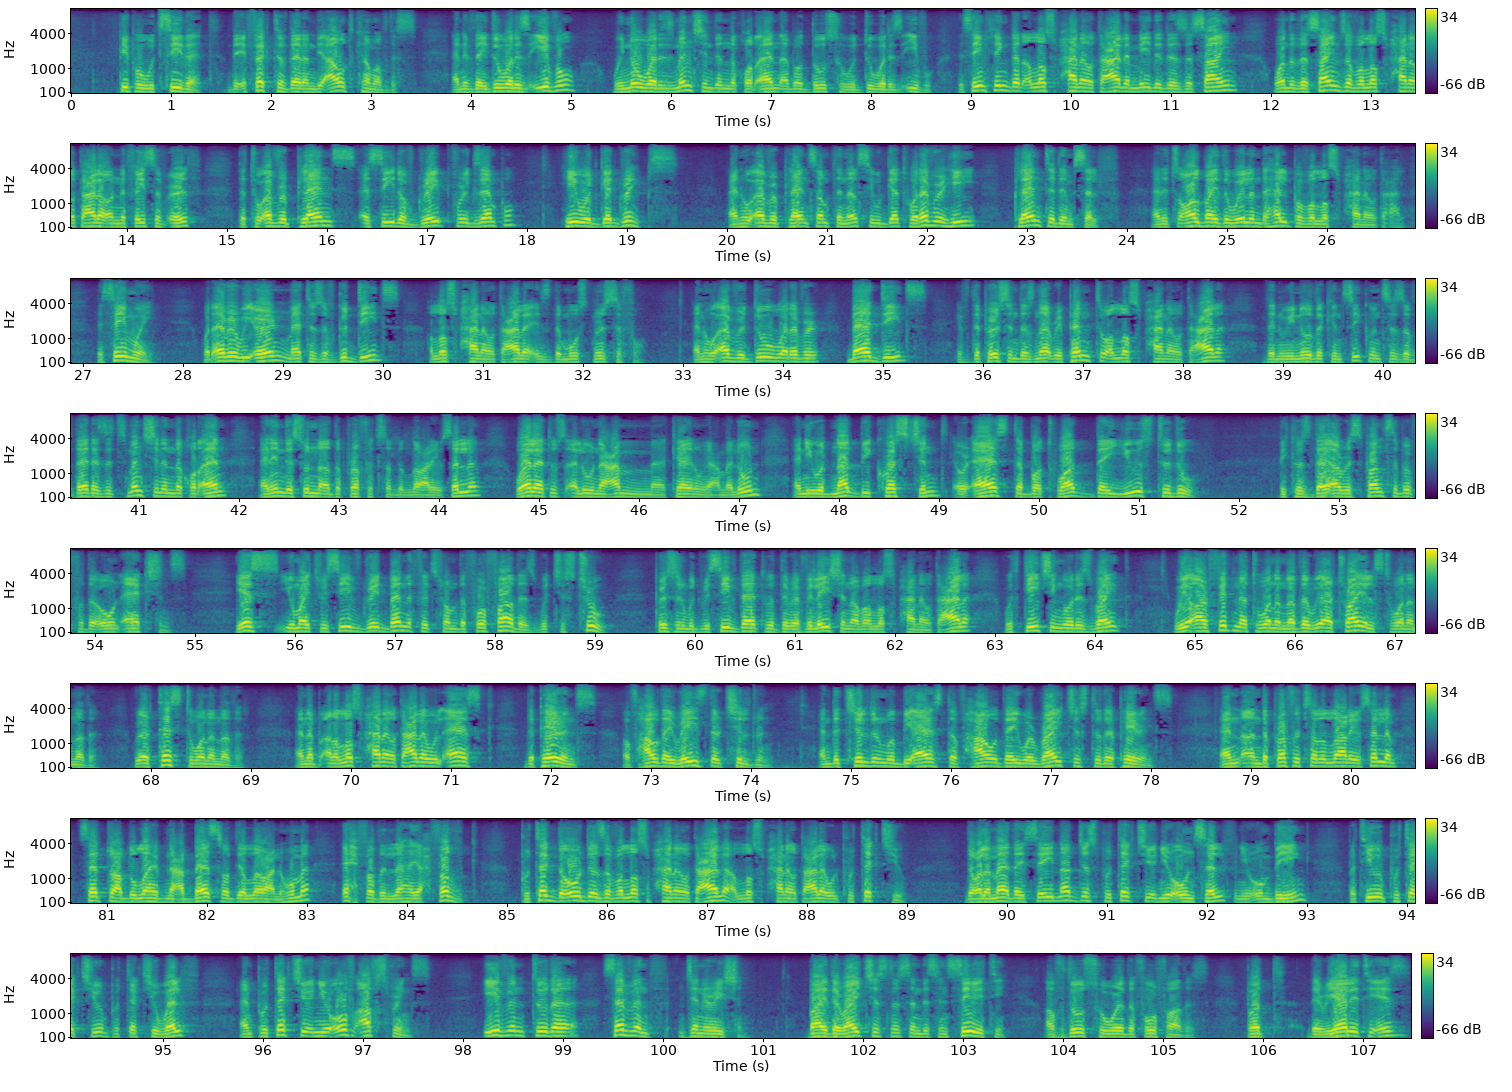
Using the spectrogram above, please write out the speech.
people would see that, the effect of that and the outcome of this. and if they do what is evil, we know what is mentioned in the Quran about those who would do what is evil. The same thing that Allah subhanahu wa ta'ala made it as a sign, one of the signs of Allah subhanahu wa ta'ala on the face of earth, that whoever plants a seed of grape, for example, he would get grapes. And whoever plants something else, he would get whatever he planted himself. And it's all by the will and the help of Allah subhanahu wa ta'ala. The same way, Whatever we earn, matters of good deeds, Allah subhanahu wa ta'ala is the most merciful. And whoever do whatever bad deeds, if the person does not repent to Allah subhanahu wa ta'ala, then we know the consequences of that as it's mentioned in the Quran and in the Sunnah of the Prophet. ﷺ. وَلَا تُسْأَلُونَ عَمَّا كَانُوا يَعْمَلُونَ And you would not be questioned or asked about what they used to do, because they are responsible for their own actions. Yes, you might receive great benefits from the forefathers, which is true Person would receive that with the revelation of Allah subhanahu wa ta'ala, with teaching what is right. We are fitna to one another, we are trials to one another, we are tests to one another. And Allah subhanahu wa ta'ala will ask the parents of how they raised their children. And the children will be asked of how they were righteous to their parents. And, and the Prophet ﷺ said to Abdullah ibn Abbas radiallahu anhuma, احفظ الله يحفظك. Protect the orders of Allah subhanahu wa ta'ala, Allah subhanahu wa ta'ala will protect you. The ulama they say not just protect you in your own self, in your own being, but He will protect you and protect your wealth and protect you in your off- offsprings, even to the seventh generation, by the righteousness and the sincerity of those who were the forefathers. But the reality is,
